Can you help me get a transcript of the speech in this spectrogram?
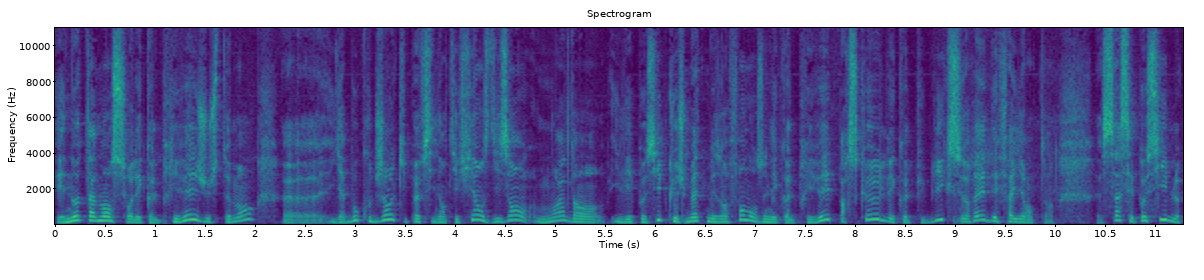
Et notamment sur l'école privée, justement, euh, il y a beaucoup de gens qui peuvent s'identifier en se disant, moi, dans, il est possible que je mette mes enfants dans une école privée parce que l'école publique serait défaillante. Ça, c'est possible.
